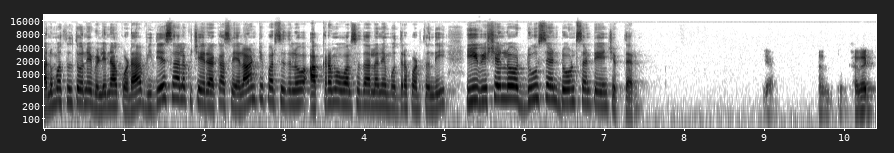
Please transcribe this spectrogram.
అనుమతులతోనే వెళ్ళినా కూడా విదేశాలకు చేరాక అసలు ఎలాంటి పరిస్థితుల్లో అక్రమ వలసదారులనే ముద్ర పడుతుంది? ఈ విషయంలో డూస్ అండ్ డోంట్స్ అంటే ఏం చెప్తారు? కరెక్ట్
